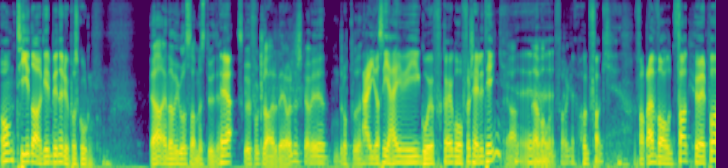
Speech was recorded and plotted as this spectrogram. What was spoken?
Om ti dager begynner du på skolen. Ja, enda vi går samme studie. Ja. Skal vi forklare det òg, eller skal vi droppe det? Nei, altså jeg vi går skal jo gå forskjellige ting. Ja, det er valgfag. ja. Valgfag. Faen, det er valgfag. Hør på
